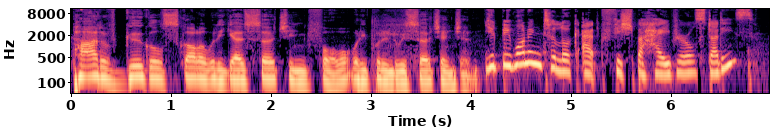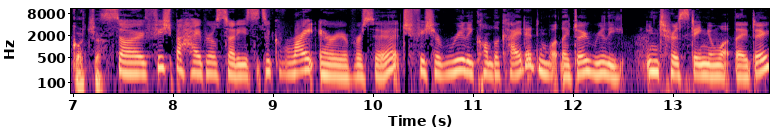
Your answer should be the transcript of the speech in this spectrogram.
part of Google Scholar would he go searching for? What would he put into his search engine? You'd be wanting to look at fish behavioural studies. Gotcha. So, fish behavioural studies, it's a great area of research. Fish are really complicated in what they do, really interesting in what they do.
